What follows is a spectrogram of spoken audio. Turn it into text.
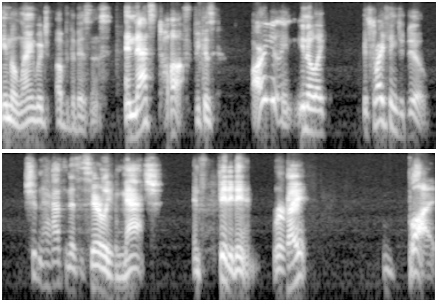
in the language of the business, and that's tough because arguing, you know, like it's the right thing to do. Shouldn't have to necessarily match and fit it in, right? But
